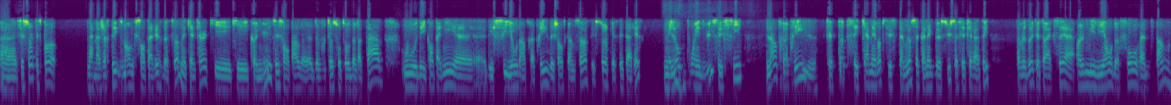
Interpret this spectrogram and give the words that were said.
c'est sûr que c'est pas la majorité du monde qui sont à risque de ça, mais quelqu'un qui est, qui est connu, tu sais, si on parle de, vous tous autour de votre table, ou des compagnies, euh, des CEO d'entreprise, des choses comme ça, c'est sûr que c'est à risque. Mais mhm. l'autre point de vue, c'est si l'entreprise, que toutes ces caméras ces systèmes-là se connectent dessus, se fait pirater, ça veut dire que tu as accès à un million de fours à distance.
